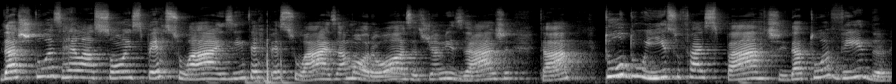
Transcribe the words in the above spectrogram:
das tuas relações pessoais, interpessoais, amorosas, de amizade, tá? Tudo isso faz parte da tua vida.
